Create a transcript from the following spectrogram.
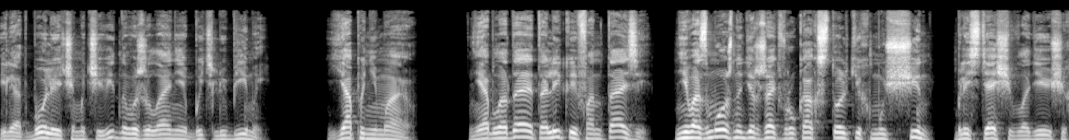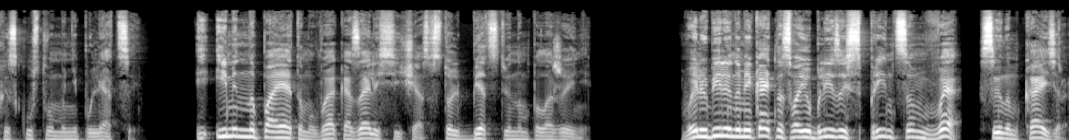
или от более чем очевидного желания быть любимой. Я понимаю, не обладая таликой фантазии, невозможно держать в руках стольких мужчин, блестяще владеющих искусством манипуляции. И именно поэтому вы оказались сейчас в столь бедственном положении. Вы любили намекать на свою близость с принцем В, сыном Кайзера.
